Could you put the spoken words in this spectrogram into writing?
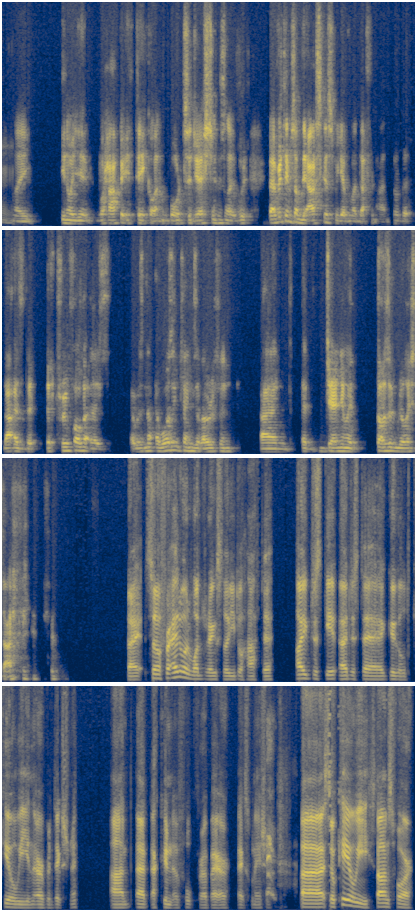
Mm. Like you know, you we're happy to take on board suggestions. Like we, every time somebody asks us, we give them a different answer. But that is the the truth of it is it was not, it wasn't Kings of everything, and it genuinely doesn't really stand for anything. Right. So for anyone wondering, so you don't have to. I just gave I just uh, googled KOE in the Urban Dictionary, and uh, I couldn't have hoped for a better explanation. Uh, so KOE stands for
